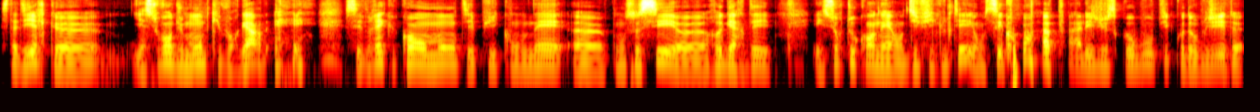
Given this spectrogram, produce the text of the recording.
C'est-à-dire qu'il y a souvent du monde qui vous regarde et c'est vrai que quand on monte et puis qu'on euh, se sait euh, regarder et surtout quand on est en difficulté, on sait qu'on va pas aller jusqu'au bout puis qu'on est obligé de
